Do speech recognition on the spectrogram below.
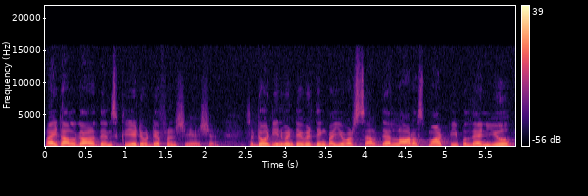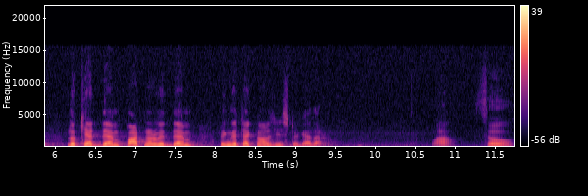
write algorithms, create your differentiation. So don't invent everything by yourself. There are a lot of smart people than you. Look at them, partner with them, bring the technologies together. Wow. So,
